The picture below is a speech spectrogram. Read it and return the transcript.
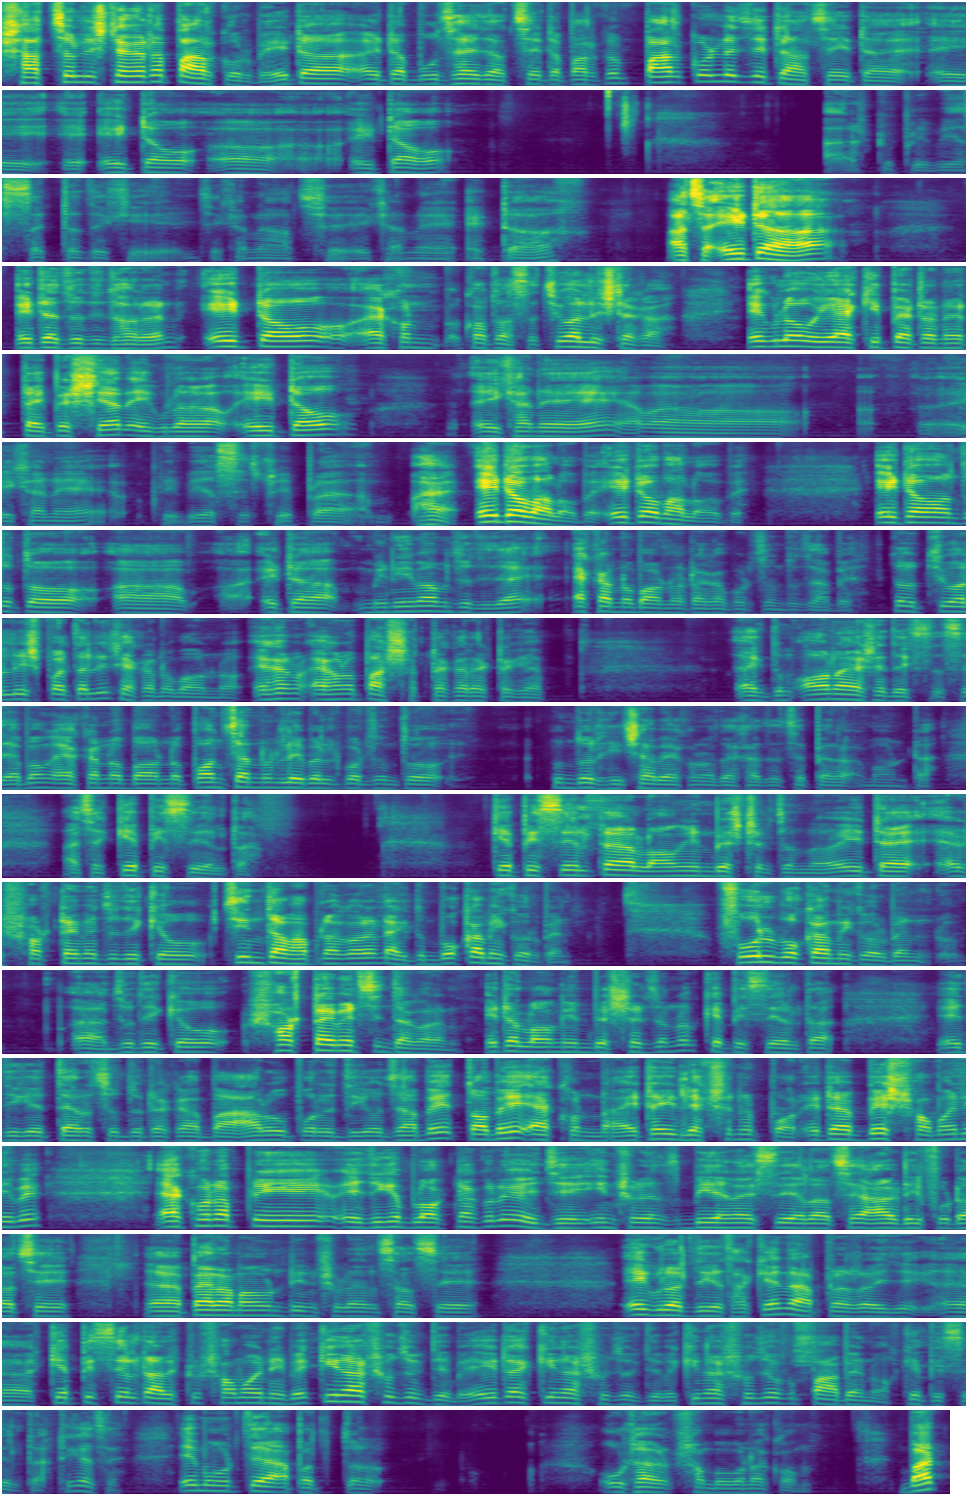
সাতচল্লিশ টাকাটা পার করবে। এটা এটা বোঝাই যাচ্ছে এটা পার করবে পার করলে যেটা আছে এটা এই এইটাও আহ, এইটাও আর একটু প্রিভিয়াস সাইডটা দেখি যেখানে আছে এখানে এটা। আচ্ছা এইটা এটা যদি ধরেন এইটাও এখন কত আছে? চুয়াল্লিশ টাকা। এগুলো ওই একই প্যাটার্নের টাইপের শেয়ার এগুলো এইটাও এইখানে এখানে প্রিভিয়াস হিস্ট্রি প্রায় হ্যাঁ এটাও ভালো হবে এটাও ভালো হবে। এটাও অন্তত এটা মিনিমাম যদি যায় একান্ন বাউন্ন টাকা পর্যন্ত যাবে। তো চুয়াল্লিশ পঁয়তাল্লিশ একান্ন বাউন্ন এখন, এখনও পাঁচ ষাট টাকার একটা গ্যাপ একদম অনায়াসে দেখতেছে এবং একান্ন বাউন্ন পঞ্চান্ন লেভেল পর্যন্ত সুন্দর হিসাবে এখনও দেখা যাচ্ছে প্যারামাউন্টটা আচ্ছা কেপিসিএলটা কেপিসিএলটা লং ইনভেস্টের জন্য। এটা শর্ট টাইমে যদি কেউ চিন্তা ভাবনা করেন, একদম বোকামি করবেন। ফুল বোকামি করবেন। যদি কেউ শর্ট টাইমের চিন্তা করেন, এটা লং ইনভেস্টের জন্য কেপিসিএলটা এদিকে তেরো চোদ্দ টাকা বা আরও উপরের দিকেও যাবে। তবে এখন না, এটা ইলেকশনের পর, এটা বেশ সময় নেবে। এখন আপনি এদিকে ব্লক না করে এই যে ইন্স্যুরেন্স বিএনআইসিএল আছে আরডি ফুড আছে প্যারামাউন্ট ইন্স্যুরেন্স আছে, এগুলোর দিকে থাকেন। আপনার ওই যে কেপিসিএলটা আর একটু সময় নেবে, কেনার সুযোগ দেবে। এটা কেনার সুযোগ দেবে। কেনার সুযোগ পাবেনও কেপিসিএলটা ঠিক আছে? এই মুহূর্তে আপাতত ওঠার সম্ভাবনা কম। But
